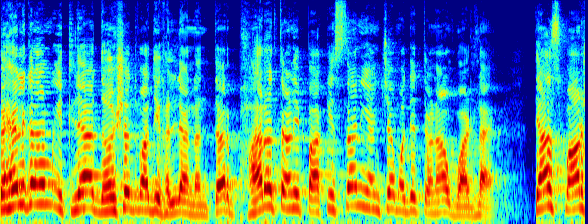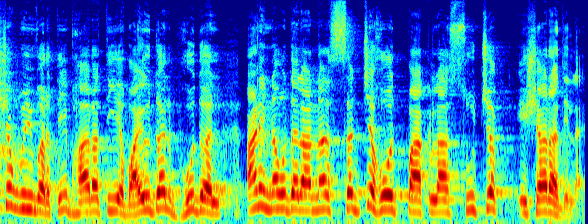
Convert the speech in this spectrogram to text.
पहलगाम इथल्या दहशतवादी हल्ल्यानंतर भारत आणि पाकिस्तान यांच्यामध्ये तणाव वाढलाय. त्याच पार्श्वभूमीवरती भारतीय वायुदल भूदल आणि नौदलानं सज्ज होत पाकला सूचक इशारा दिलाय.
